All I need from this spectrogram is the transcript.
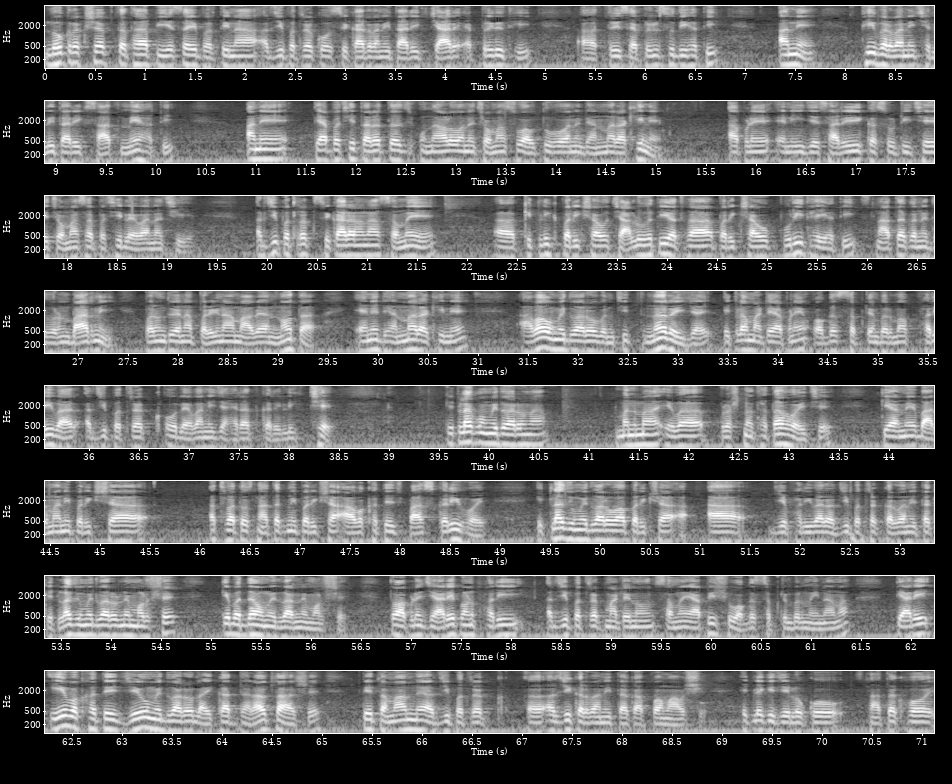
લોકરક્ષક તથા પીએસઆઈ ભરતીના અરજીપત્રકો સ્વીકારવાની તારીખ ચાર એપ્રિલથી ત્રીસ એપ્રિલ સુધી હતી અને ફી ભરવાની છેલ્લી તારીખ સાત મે હતી. અને ત્યાં પછી તરત જ ઉનાળો અને ચોમાસું આવતું હોવાને ધ્યાનમાં રાખીને આપણે એની જે શારીરિક કસોટી છે ચોમાસા પછી લેવાના છીએ. અરજીપત્રક સ્વીકારવાના સમયે કેટલીક પરીક્ષાઓ ચાલુ હતી અથવા પરીક્ષાઓ પૂરી થઈ હતી, સ્નાતક અને ધોરણ બારની, પરંતુ એના પરિણામ આવ્યા નહોતા. એને ધ્યાનમાં રાખીને આવા ઉમેદવારો વંચિત ન રહી જાય એટલા માટે આપણે ઓગસ્ટ સપ્ટેમ્બરમાં ફરીવાર અરજીપત્રકો લેવાની જાહેરાત કરેલી છે. કેટલાક ઉમેદવારોના મનમાં એવા પ્રશ્ન થતા હોય છે કે અમે બારમાની પરીક્ષા અથવા તો સ્નાતકની પરીક્ષા આ વખતે જ પાસ કરી હોય, એટલા જ ઉમેદવારો આ પરીક્ષા આ- જે ફરીવાર અરજીપત્રક કરવાની તક એટલા જ ઉમેદવારોને મળશે કે બધા ઉમેદવારને મળશે? તો આપણે જ્યારે પણ ફરી અરજીપત્રક માટેનો સમય આપીશું ઓગસ્ટ સપ્ટેમ્બર મહિનામાં, ત્યારે એ વખતે જે ઉમેદવારો લાયકાત ધરાવતા હશે, તે તમામને અરજીપત્રક અરજી કરવાની તક આપવામાં આવશે. એટલે કે જે લોકો સ્નાતક હોય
